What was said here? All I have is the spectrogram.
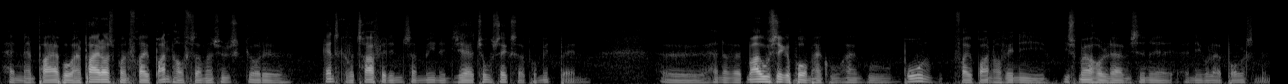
han, han peger på. Han peger også på en Frederik Brandhoff, som han synes gjorde det ganske fortræffeligt inden som en af de her to sekser på midtbanen. Øh, han har været meget usikker på, om han kunne, han kunne bruge Frederik Brandhoff ind i, i smørhullet her ved siden af, af Nikolaj Poulsen, men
